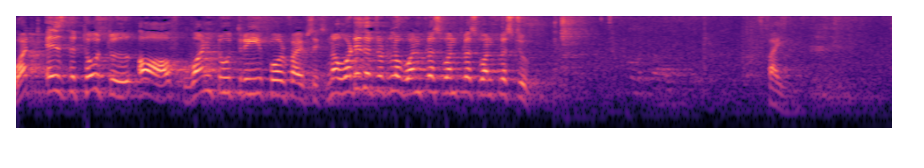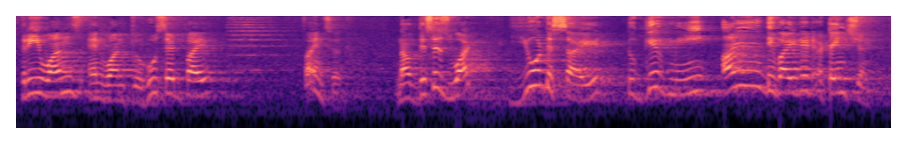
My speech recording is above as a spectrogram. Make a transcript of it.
What is the total of 1, 2, 3, 4, 5, 6? Now, what is the total of 1 plus 1 plus 1 plus 2? 5. 3 ones and 1 2. Who said 5? Fine, sir. Now, this is what you decide to give me undivided attention.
